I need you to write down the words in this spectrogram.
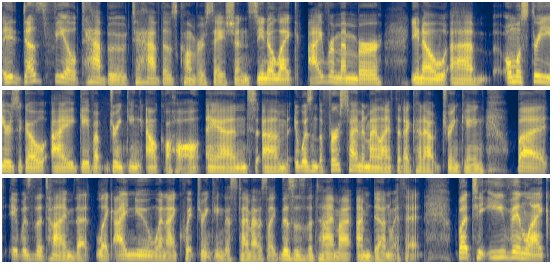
it does feel taboo to have those conversations. You know, like I remember, you know, um, almost three years ago, I gave up drinking alcohol. And um, it wasn't the first time in my life that I cut out drinking, but it was the time that, like, I knew when I quit drinking this time, I was like, this is the time I, I'm done with it. But to even, like,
